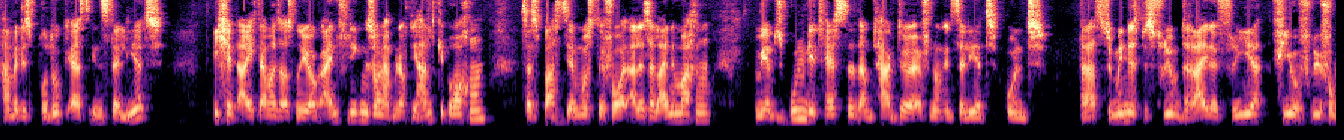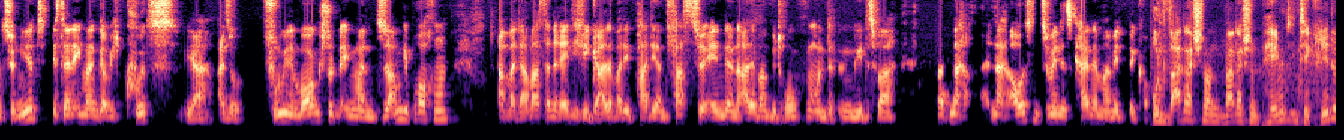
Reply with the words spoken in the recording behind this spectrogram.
haben wir das Produkt erst installiert. Ich hätte eigentlich damals aus New York einfliegen sollen, habe mir noch die Hand gebrochen. Das heißt, Bastian musste vor Ort alles alleine machen. Wir haben es ungetestet am Tag der Eröffnung installiert und dann hat es zumindest bis früh um drei oder vier, vier Uhr früh funktioniert. Ist dann irgendwann, glaube ich, kurz, ja, also früh in den Morgenstunden irgendwann zusammengebrochen. Aber da war es dann relativ egal, da war die Party dann fast zu Ende und alle waren betrunken und irgendwie das war, hat nach, nach außen zumindest keiner mal mitbekommen. Und war da schon, war da schon Payment integriert?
